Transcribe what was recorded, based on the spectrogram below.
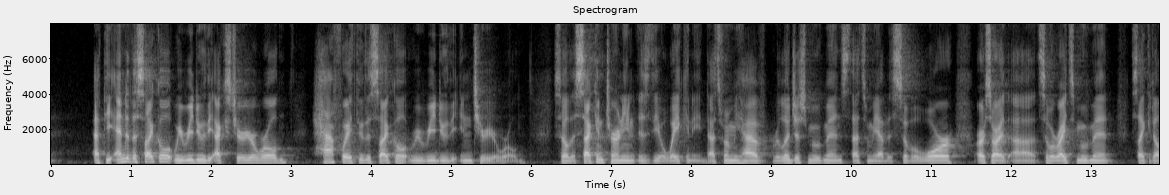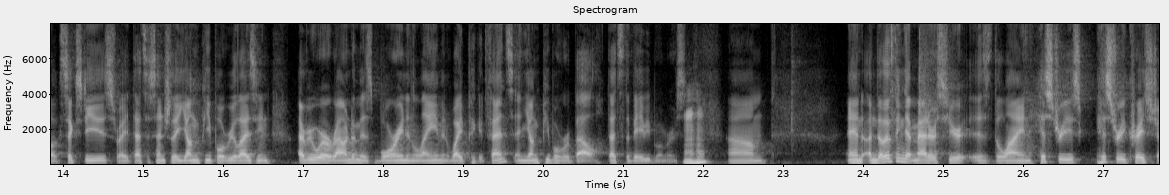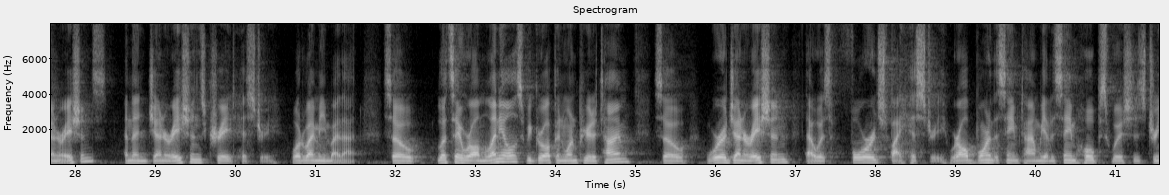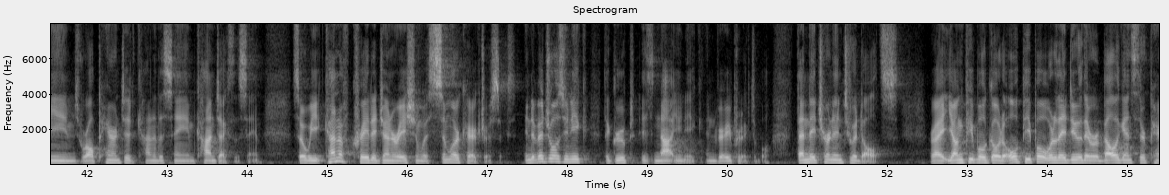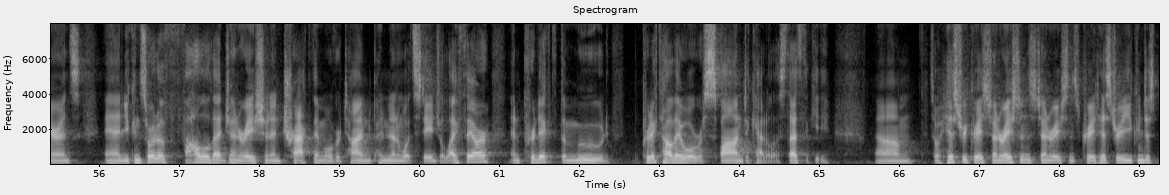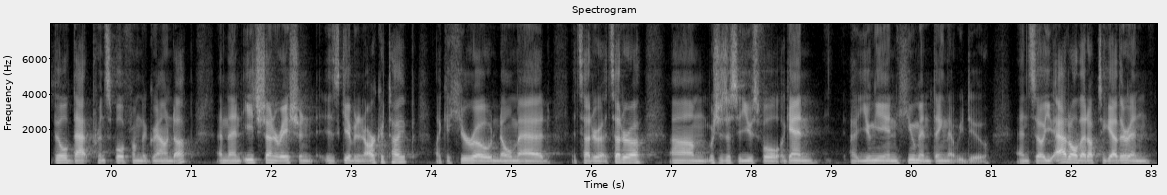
at the end of the cycle, we redo the exterior world. Halfway through the cycle, we redo the interior world. So the second turning is the awakening. That's when we have religious movements. That's when we have the Civil War, or sorry, uh, Civil Rights Movement, psychedelic 60s, right? That's essentially young people realizing everywhere around them is boring and lame and white picket fence, and young people rebel. That's the baby boomers. Mm-hmm. Um, and another thing that matters here is the line history's, history creates generations and then generations create history. What do I mean by that? So let's say we're all millennials, we grew up in one period of time. So we're a generation that was forged by history. We're all born at the same time. We have the same hopes, wishes, dreams. We're all parented kind of the same, context the same. So we kind of create a generation with similar characteristics. Individual is unique, the group is not unique and very predictable. Then they turn into adults right? Young people go to old people. What do they do? They rebel against their parents. And you can sort of follow that generation and track them over time, depending on what stage of life they are, and predict the mood, predict how they will respond to catalysts. That's the key. Um, so history creates generations, generations create history. You can just build that principle from the ground up. And then each generation is given an archetype, like a hero, nomad, et cetera, et cetera, um, which is just a useful, again, a Jungian human thing that we do. And so you add all that up together, and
